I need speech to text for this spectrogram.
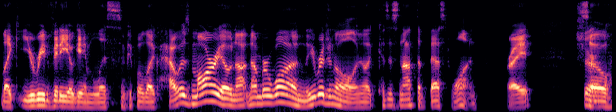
Like, you read video game lists, and people are like, How is Mario not number one, the original? And you're like, Because it's not the best one, right? Sure. So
